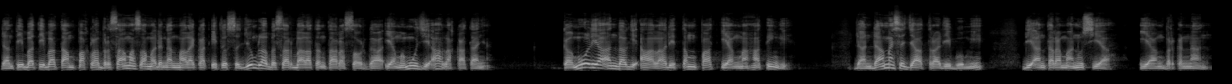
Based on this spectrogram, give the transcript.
Dan tiba-tiba tampaklah bersama-sama dengan malaikat itu sejumlah besar bala tentara sorga yang memuji Allah katanya. Kemuliaan bagi Allah di tempat yang maha tinggi. Dan damai sejahtera di bumi di antara manusia yang berkenan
